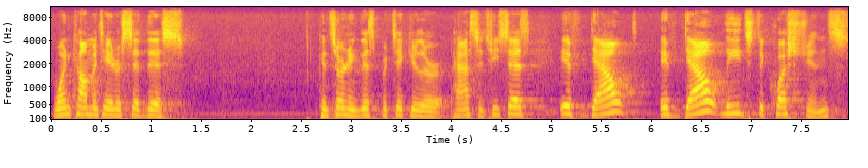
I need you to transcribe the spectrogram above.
One commentator said this concerning this particular passage. He says, if doubt, if doubt leads to questions,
